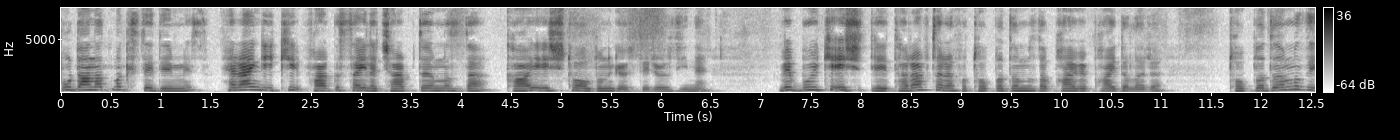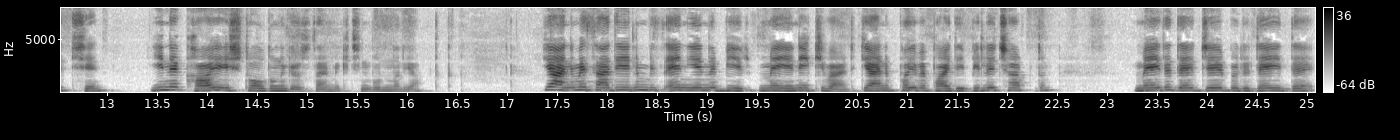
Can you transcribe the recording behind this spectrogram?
Burada anlatmak istediğimiz herhangi iki farklı sayıyla çarptığımızda k'ya eşit olduğunu gösteriyoruz yine. Ve bu iki eşitliği taraf tarafa topladığımızda pay ve paydaları topladığımız için yine k'ya eşit olduğunu göstermek için bunları yaptık. Yani mesela diyelim biz n yerine 1, m yerine 2 verdik. Yani payı ve paydayı 1 ile çarptım. m'de de c bölü d'yi de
